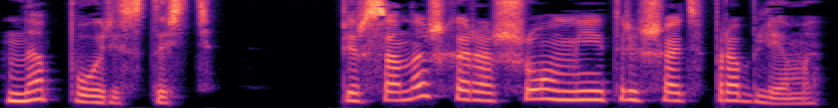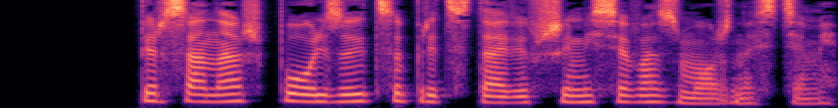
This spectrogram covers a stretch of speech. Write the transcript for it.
Напористость. Персонаж хорошо умеет решать проблемы. Персонаж пользуется представившимися возможностями.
